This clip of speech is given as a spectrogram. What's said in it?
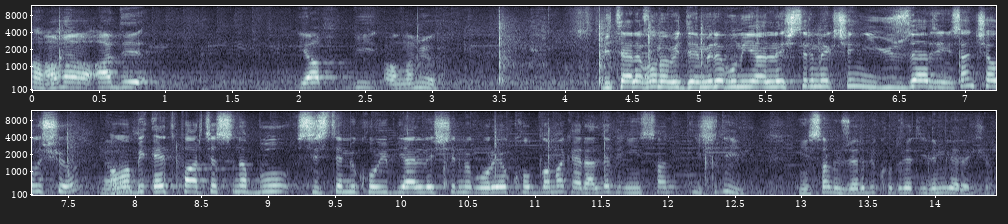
Ama- Ama, hadi yap bir anlamı yok. Bir telefona bir demire bunu yerleştirmek için yüzlerce insan çalışıyor. Ama bir et parçasına bu sistemi koyup yerleştirmek, oraya kodlamak herhalde bir insan işi değil. İnsan üzeri bir kudret ilim gerekiyor.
